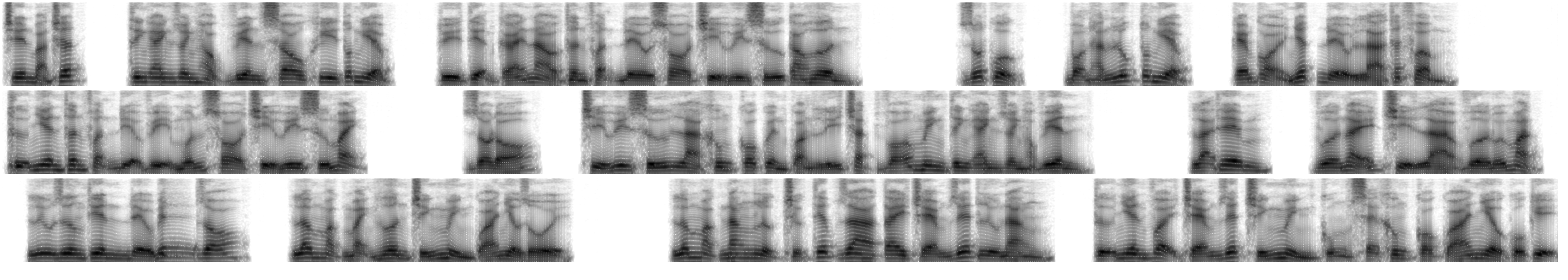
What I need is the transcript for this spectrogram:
Trên bản chất, tinh anh doanh học viên sau khi tốt nghiệp, tùy tiện cái nào thân phận đều so chỉ huy sứ cao hơn. Rốt cuộc, bọn hắn lúc tốt nghiệp, kém cỏi nhất đều là thất phẩm. Tự nhiên thân phận địa vị muốn so chỉ huy sứ mạnh. Do đó, chỉ huy sứ là không có quyền quản lý chặt võ minh tinh anh doanh học viên. Lại thêm, vừa nãy chỉ là vừa đối mặt, lưu dương Thiên đều biết rõ, lâm mặc mạnh hơn chính mình quá nhiều rồi. Lâm mặc năng lực trực tiếp ra tay chém giết lưu năng, tự nhiên vậy chém giết chính mình cũng sẽ không có quá nhiều cố kỵ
